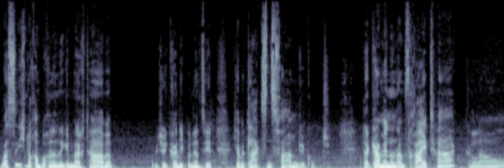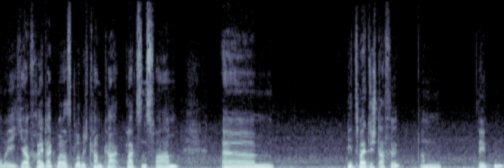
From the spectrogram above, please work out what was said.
was ich noch am Wochenende gemacht habe, habe ich euch gar nicht von erzählt. Ich habe Clarksons Farm geguckt. Da kam ja nun am Freitag, glaube ich, ja, Freitag war das, glaube ich, kam Clarksons Farm. Ähm, die zweite Staffel am 10.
